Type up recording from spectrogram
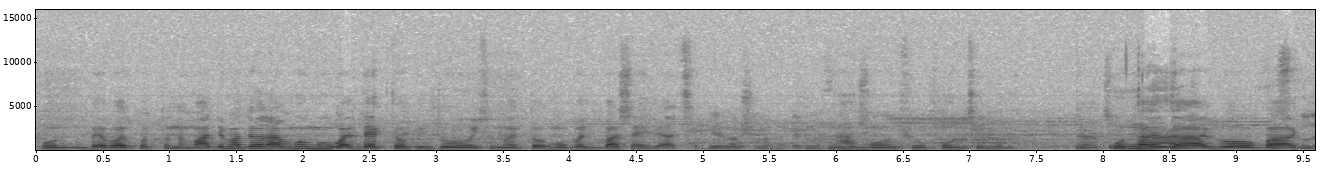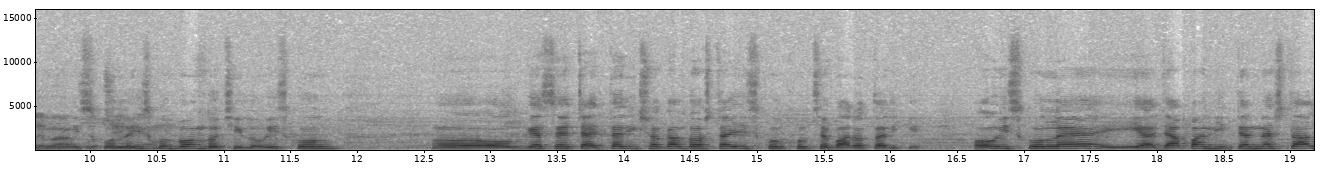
ফোন ব্যবহার করতো না। মাঝে মাঝে ওর আম্মু মোবাইল দেখতো কিন্তু ওই সময় তো মোবাইল বাসায় আছে। না ফোন ছিল না। কোথায় যাব বা স্কুলে? কি স্কুলে স্কুল বন্ধ ছিল। স্কুল ও গেছে চার তারিখ সকাল দশটায় স্কুল খুলছে বারো তারিখে। ও স্কুলে ইয়া জাপান ইন্টারন্যাশনাল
